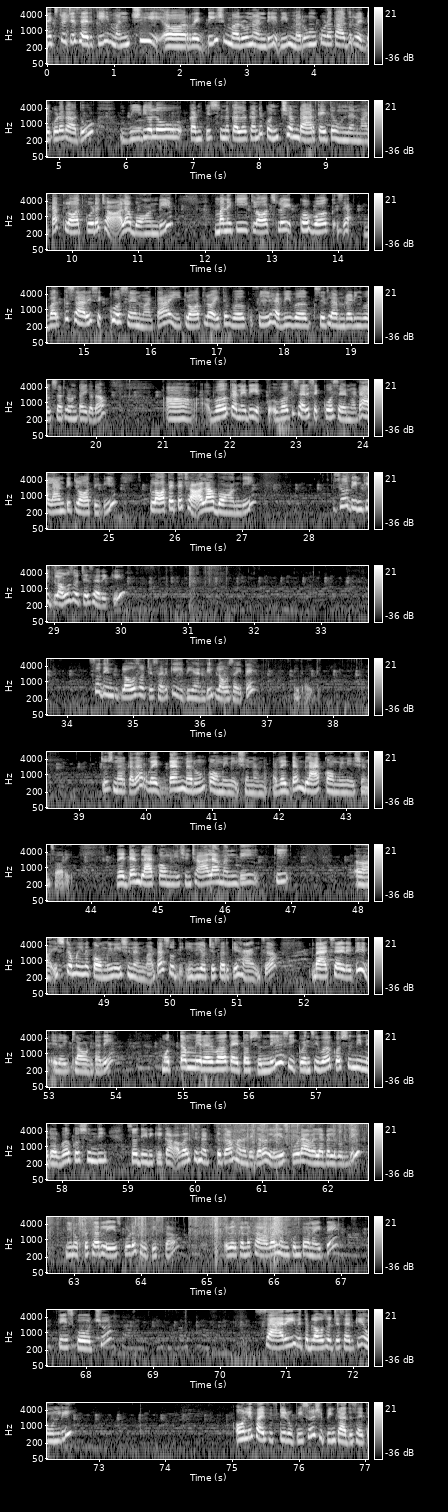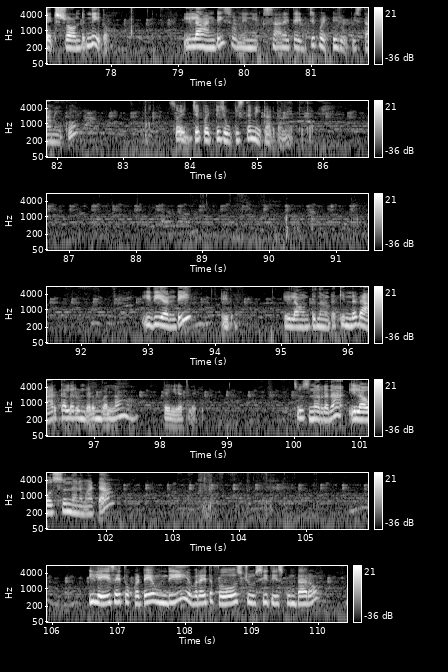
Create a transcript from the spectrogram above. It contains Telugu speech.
నెక్స్ట్ వచ్చేసరికి మంచి రెడ్డిష్ మరూన్ అండి. ఇది మెరూన్ కూడా కాదు రెడ్ కూడా కాదు. వీడియోలో కనిపిస్తున్న కలర్ కంటే కొంచెం డార్క్ అయితే ఉందన్నమాట. క్లాత్ కూడా చాలా బాగుంది. మనకి క్లాత్స్లో ఎక్కువ వర్క్ వర్క్ శారీస్ ఎక్కువ వస్తాయి అనమాట ఈ క్లాత్లో అయితే వర్క్ ఫుల్ హెవీ వర్క్స్ ఇట్లా ఎంబ్రాయిడింగ్ వర్క్స్ అట్లా ఉంటాయి కదా. వర్క్ అనేది ఎక్కువ వర్క్ శారీస్ ఎక్కువ వస్తాయి అనమాట అలాంటి క్లాత్ ఇది. క్లాత్ అయితే చాలా బాగుంది. సో దీనికి బ్లౌజ్ వచ్చేసరికి సో దీనికి బ్లౌజ్ వచ్చేసరికి ఇది అండి బ్లౌజ్ అయితే ఇదో ఇది. చూసినారు కదా రెడ్ అండ్ మెరూన్ కాంబినేషన్ అన్న red and black combination sorry. Red and black combination చాలా మందికి ఇష్టమైన కాంబినేషన్ అనమాట సో ఇది వచ్చేసరికి హ్యాండ్స్. బ్యాక్ సైడ్ అయితే ఇది ఇట్లా ఉంటుంది. మొత్తం మిర్రర్ వర్క్ అయితే వస్తుంది. సీక్వెన్సీ వర్క్ వస్తుంది మిర్రర్ వర్క్ వస్తుంది. సో దీనికి కావాల్సినట్టుగా మన దగ్గర లేస్ కూడా అవైలబుల్గా ఉంది. నేను ఒక్కసారి లేస్ కూడా చూపిస్తా. ఎవరికైనా కావాలనుకుంటానైతే తీసుకోవచ్చు. శారీ విత్ బ్లౌజ్ వచ్చేసరికి only only five fifty rupees shipping charges అయితే ఎక్స్ట్రా ఉంటుంది. ఇదో. ఇలా అండి. సో నేను ఒకసారి అయితే ఎడ్జ్ పెట్టి చూపిస్తాను మీకు. సో ఎడ్జ్కి పెట్టి చూపిస్తే మీకు అర్థమైపోతుంది ఇది అండి. ఇది ఇలా ఉంటుందంట. కింద డార్క్ కలర్ ఉండడం వల్ల తెలియట్లేదు. చూస్తున్నారు కదా ఇలా వస్తుందన్నమాట. ఈ లేస్ అయితే ఒకటే ఉంది. ఎవరైతే ఫస్ట్ చూసి తీసుకుంటారో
